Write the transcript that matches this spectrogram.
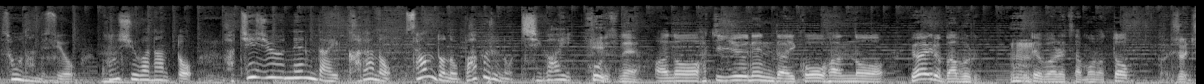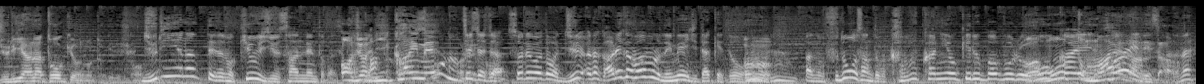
そうなんですよ、今週はなんと80年代からの3度のバブルの違い。そうですね。あの80年代後半のいわゆるバブルと呼ばれてたものと、じジュリアナ東京の時でしょ。ジュリアナってでも93年とかですか？らあじゃあ2回目？じゃじゃじゃそれはでもジュなんかあれがバブルのイメージだけど、あの不動産とか株価におけるバブル崩壊前ですからね、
